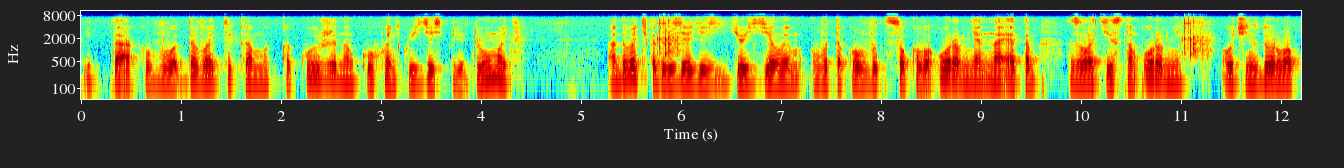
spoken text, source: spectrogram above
Итак, вот, давайте-ка мы какую же нам кухоньку здесь придумать. А давайте-ка, друзья, ее сделаем вот такого высокого уровня. На этом золотистом уровне очень здорово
